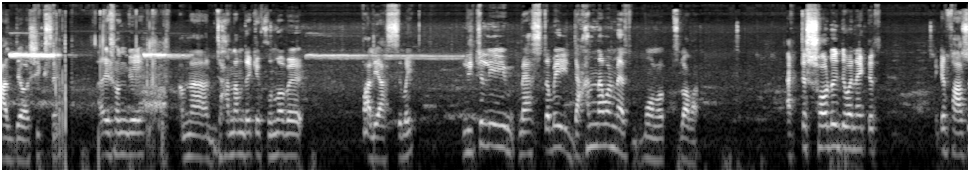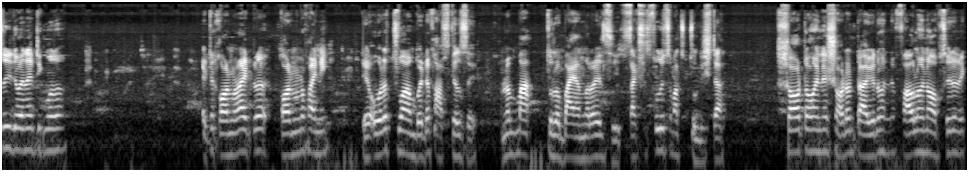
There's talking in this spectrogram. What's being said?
ফার্স্ট দেওয়া শিখছে। আর এর সঙ্গে আমরা জাহান্নাম দেখে কোনোভাবে পালিয়ে আসছে ভাই। লিটারালি ম্যাচটা ভাই, জাহান্নামার ম্যাচ মনে হচ্ছিল আমার। একটা শর্ট হইতে পারে না একটা একটা ফার্স্ট হইতে পারে না ঠিক মতো একটা কর্নার একটা কর্নার হয়নি। ওরা এটা ফার্স্ট খেলছে। আমরা মাত্র বায়ান্নরা খেলছি। সাকসেসফুল হয়েছে মাত্র চল্লিশটা। শর্ট হয় না শর্ট অন টার্গেট হয় না ফাউল হয় না অফসাইড হয় না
